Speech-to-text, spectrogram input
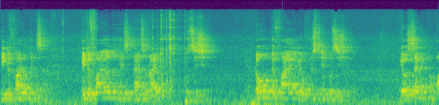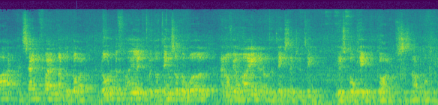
He defiled himself. He defiled his Nazarite position. Don't defile your Christian position. You're set apart and sanctified unto God. Don't defile it with the things of the world and of your mind and of the things that you think is okay with God, which is not okay.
